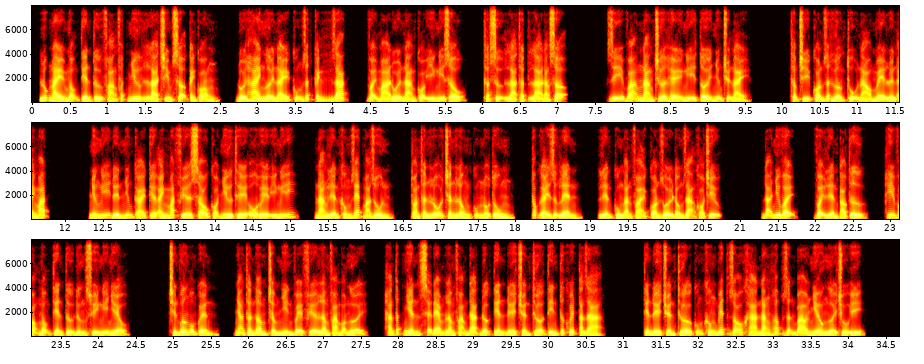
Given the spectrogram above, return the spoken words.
Lúc này mộng tiên tử phảng phất như là chim sợ cảnh quang, đối hai người này cũng rất cảnh giác, vậy mà đối nàng có ý nghĩ xấu, thật sự là thật là đáng sợ. Dĩ vãng nàng chưa hề nghĩ tới những chuyện này, thậm chí còn rất hưởng thụ nào mê lên ánh mắt. Nhưng nghĩ đến những cái kia ánh mắt phía sau có như thế ô hề ý nghĩ, nàng liền không rét mà run, toàn thân lỗ chân lông cũng nổ tung, tóc gáy dựng lên, liền cùng ăn phải con rồi đồng dạng khó chịu. Đã như vậy vậy liền cáo tử hy vọng mộng tiên tử đừng suy nghĩ nhiều. Chiến vương ôm quyền, nhãn thần âm trầm nhìn về phía lâm phàm bọn người, hắn tất nhiên sẽ đem lâm phàm đạt được tiên đế truyền thừa tin tức huyết tán ra. Tiên đế truyền thừa cũng không biết rõ khả năng hấp dẫn bao nhiêu người chú ý.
